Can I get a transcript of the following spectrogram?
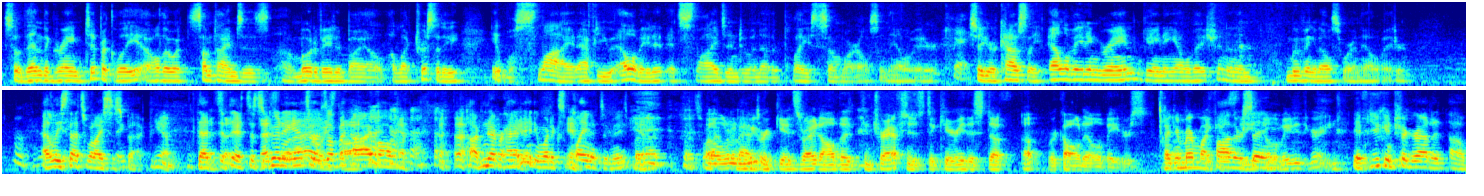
So then the grain typically, although it sometimes is uh, motivated by el- electricity, it will slide. After you elevate it, it slides into another place somewhere else in the elevator. Okay. So you're constantly elevating grain, gaining elevation, and then moving it elsewhere in the elevator. At least that's what I suspect. Yeah. That, That's- it's, it's a that's good what I answer. always I've. I've, I've never had anyone explain it to me, but I, that's what I Well, would when we were kids, right, all the contraptions to carry this stuff up were called elevators. I can remember my father saying- elevated grain. If you can figure out a, a,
